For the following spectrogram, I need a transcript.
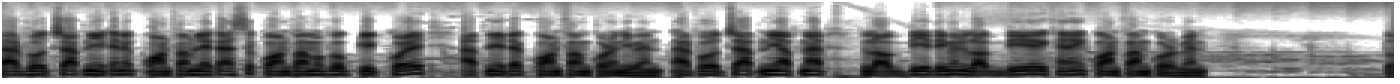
তারপর হচ্ছে আপনি এখানে কনফার্ম লেখা আছে কনফার্মের উপর ক্লিক করে আপনি এটা কনফার্ম করে নেবেন। তারপর হচ্ছে আপনি আপনার লক দিয়ে দিবেন লক দিয়ে এখানে কনফার্ম করবেন। তো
